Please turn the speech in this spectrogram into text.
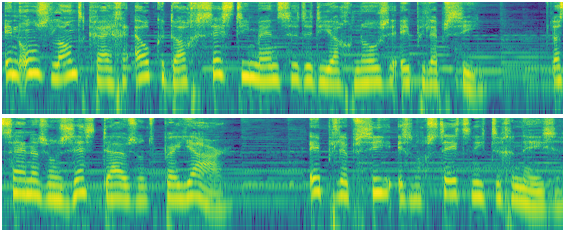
In ons land krijgen elke dag 16 mensen de diagnose epilepsie. Dat zijn er zo'n 6000 per jaar. Epilepsie is nog steeds niet te genezen.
